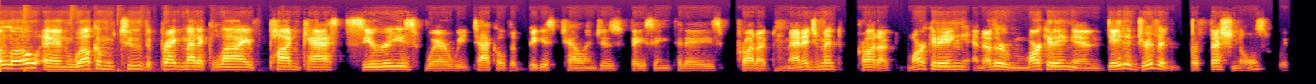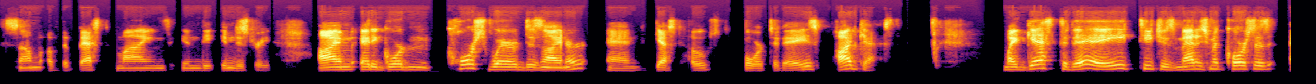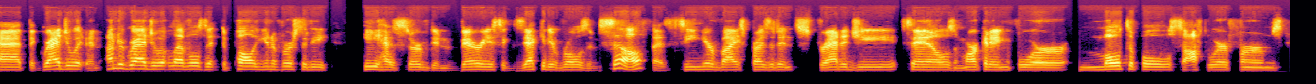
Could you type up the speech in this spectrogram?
Hello, and welcome to the Pragmatic Live podcast series, where we tackle the biggest challenges facing today's product management, product marketing, and other marketing and data driven professionals with some of the best minds in the industry. I'm Eddie Gordon, courseware designer and guest host for today's podcast. My guest today teaches management courses at the graduate and undergraduate levels at DePaul University he has served in various executive roles himself as senior vice president, strategy, sales, and marketing for multiple software firms.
